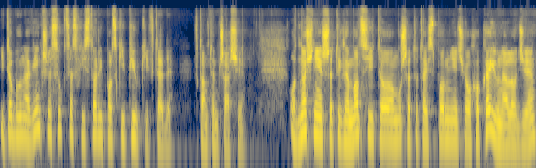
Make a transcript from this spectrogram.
i to był największy sukces w historii polskiej piłki wtedy, w tamtym czasie. Odnośnie jeszcze tych emocji, to muszę tutaj wspomnieć o hokeju na lodzie.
